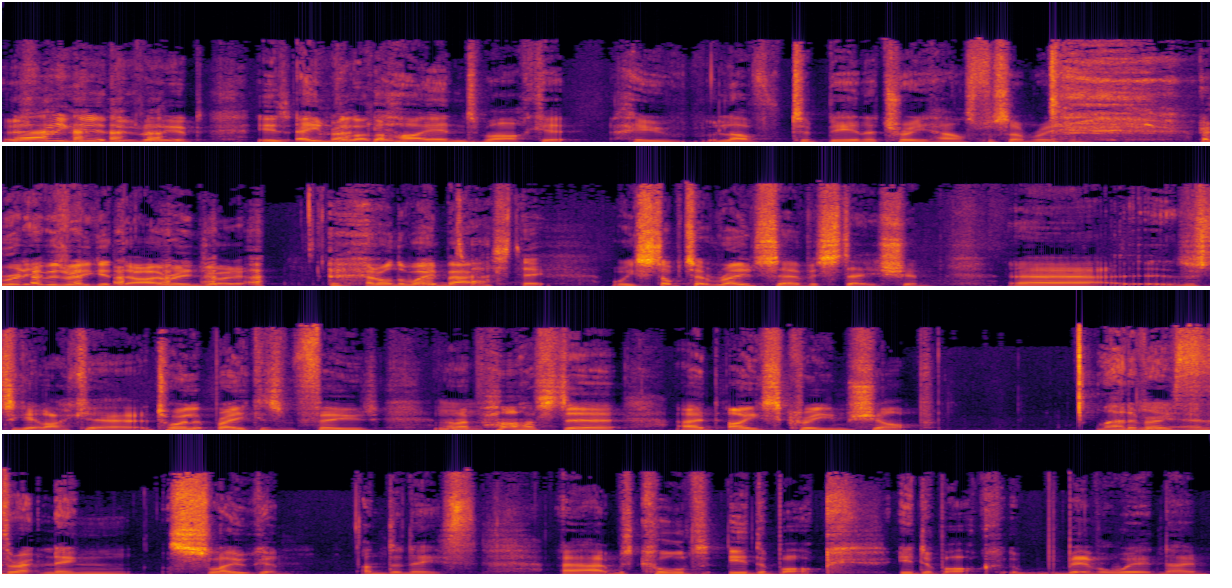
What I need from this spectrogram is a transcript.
was really good. It was really good. It's aimed at like the high end market who love to be in a tree house for some reason. really, it was really good though. I really enjoyed it. And on the way back, we stopped at a road service station uh, just to get like a toilet break and some food. And I passed a, an ice cream shop that had a very Yeah. threatening slogan underneath. Uh, it was called Idabok. Idabok, a bit of a weird name.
